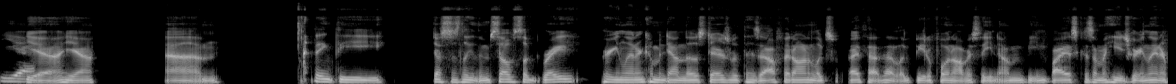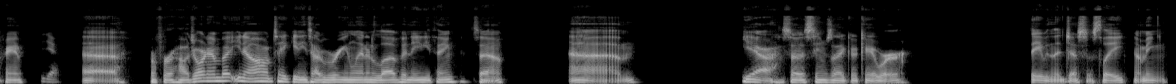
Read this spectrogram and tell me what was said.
yeah. Yeah, yeah. Um, I think the Justice League themselves look great. Green Lantern coming down those stairs with his outfit on. Looks. I thought that looked beautiful, and obviously, you know, I'm being biased because I'm a huge Green Lantern fan. Yeah. Uh, prefer Hal Jordan, but you know, I'll take any type of Green Lantern love and anything. So, um, yeah. So it seems like okay, we're saving the Justice League. I mean,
